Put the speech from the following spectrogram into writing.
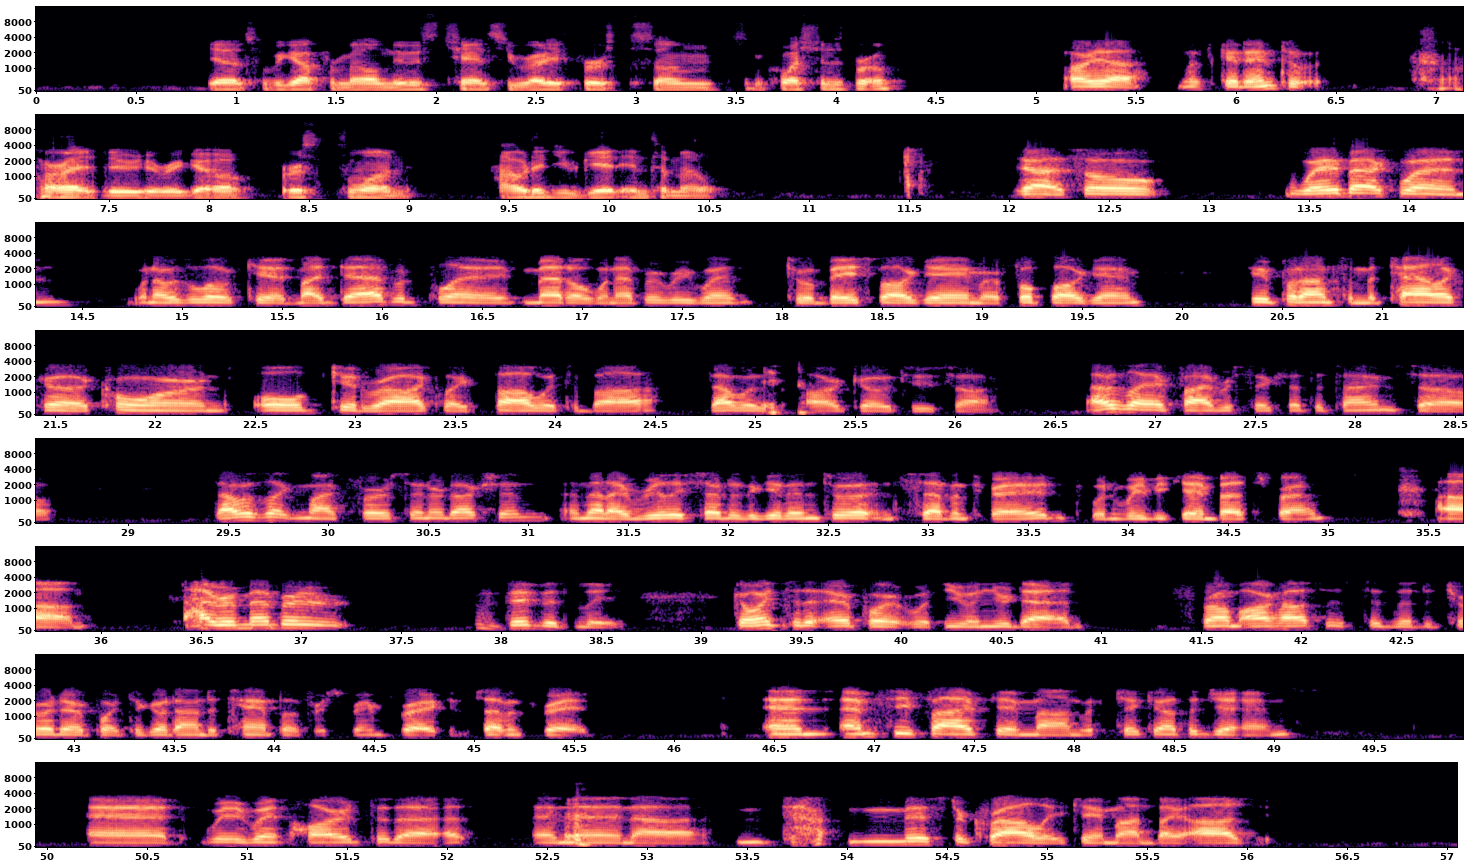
yeah that's what we got for metal news. Chance you ready for some some questions bro? Oh yeah. Let's get into it. all right dude here we go. First one. How did you get into metal? Yeah, so way back when, when I was a little kid, my dad would play metal whenever we went to a baseball game or a football game. He would put on some Metallica, Korn, old Kid Rock, like Ba with Ba. That was our go-to song. I was like five or six at the time, so that was like my first introduction. And then I really started to get into it in seventh grade when we became best friends. Um, I remember vividly going to the airport with you and your dad from our houses to the Detroit airport to go down to Tampa for spring break in seventh grade. and MC5 came on with Kick Out the Jams, and we went hard to that. And then uh, Mr. Crowley came on by Ozzy,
